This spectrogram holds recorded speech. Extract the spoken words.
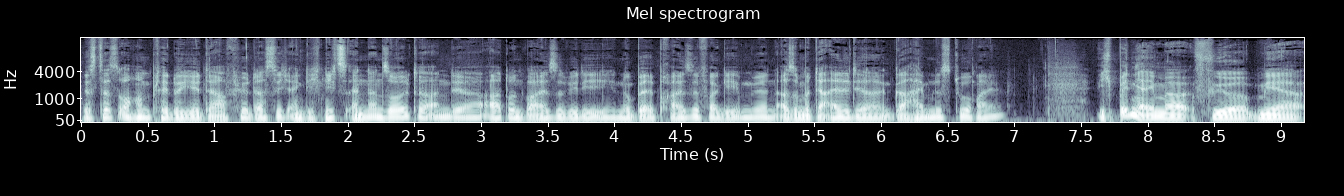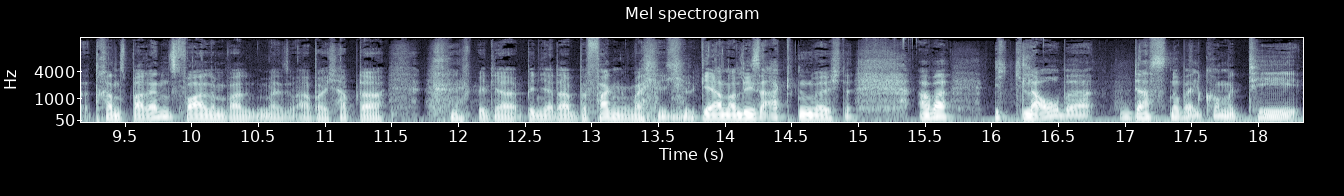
Ist das auch ein Plädoyer dafür, dass sich eigentlich nichts ändern sollte an der Art und Weise, wie die Nobelpreise vergeben werden? Also mit all der Geheimnistuerei? Ich bin ja immer für mehr Transparenz, vor allem, weil, aber ich habe da, ich bin ja, bin ja da befangen, weil ich gerne an diese Akten möchte. Aber ich glaube, das Nobelkomitee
